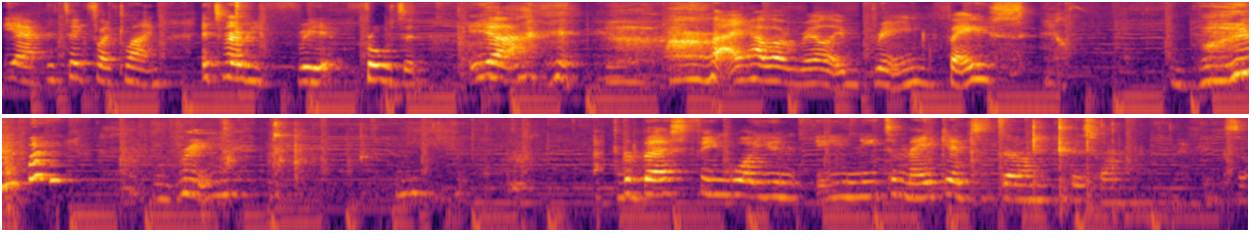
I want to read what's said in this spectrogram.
Yeah, it tastes like lime. It's very free, frozen. Yeah. I have a really brain face. Brain. The best thing what you you need to make it the um, this one. I think so.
